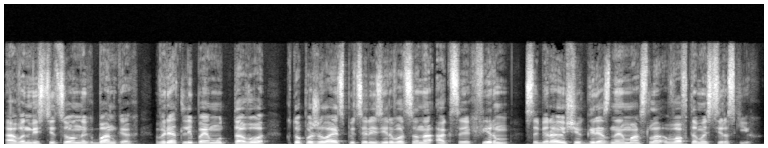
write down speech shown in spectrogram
а в инвестиционных банках вряд ли поймут того, кто пожелает специализироваться на акциях фирм, собирающих грязное масло в автомастерских.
